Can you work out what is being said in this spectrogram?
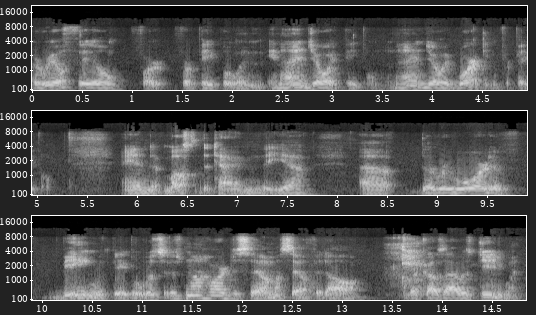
a real feel for, for people, and, and I enjoyed people, and I enjoyed working for people. And most of the time, the uh, uh, the reward of being with people was it was not hard to sell myself at all because I was genuine.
